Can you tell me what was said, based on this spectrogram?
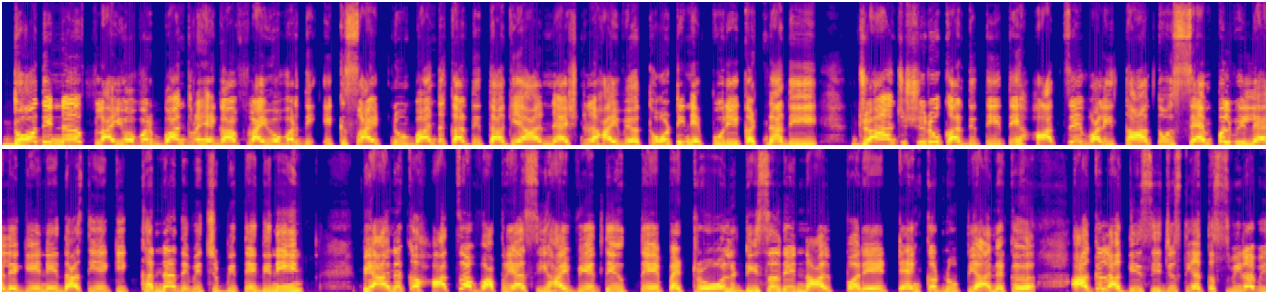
ਦੋ ਦਿਨ ਫਲਾਈਓਵਰ ਬੰਦ ਰਹੇਗਾ। ਫਲਾਈਓਵਰ ਦੀ ਇੱਕ ਸਾਈਟ ਨੂੰ ਬੰਦ ਕਰ ਦਿੱਤਾ ਗਿਆ। ਨੈਸ਼ਨਲ ਹਾਈਵੇ ਅਥਾਰਟੀ ਨੇ ਪੂਰੀ ਘਟਨਾ ਦੀ ਜਾਂਚ ਸ਼ੁਰੂ ਕਰ ਦਿੱਤੀ ਤੇ ਹਾਦਸੇ ਵਾਲੀ ਥਾਂ ਤੋਂ ਸੈਂਪਲ ਵੀ ਲੈ ਲਏ ਗਏ ਨੇ। ਦੱਸਦੀਏ ਕਿ ਖੰਨਾ ਦੇ ਵਿੱਚ ਬੀਤੇ ਦਿਨੀ ਭਿਆਨਕ ਹਾਦਸਾ ਵਾਪਰਿਆ ਸੀ। ਹਾਈਵੇ ਦੇ ਉੱਤੇ ਪੈਟਰੋਲ, ਡੀਜ਼ਲ ਦੇ ਨਾਲ ਭਰੇ ਟੈਂਕਰ ਨੂੰ ਭਿਆਨਕ ਅੱਗ ਲੱਗ ਗਈ ਸੀ। ਜਿਸ ਦੀਆਂ ਤਸਵੀਰਾਂ ਵੀ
